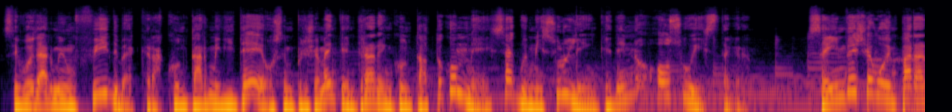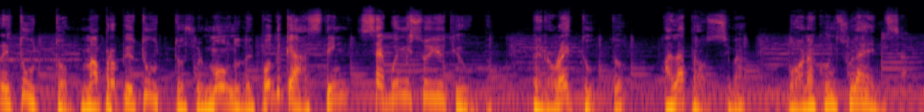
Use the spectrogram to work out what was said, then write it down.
Se vuoi darmi un feedback, raccontarmi di te o semplicemente entrare in contatto con me, seguimi su LinkedIn o su Instagram. Se invece vuoi imparare tutto, ma proprio tutto sul mondo del podcasting, seguimi su YouTube. Per ora è tutto, alla prossima, buona consulenza!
